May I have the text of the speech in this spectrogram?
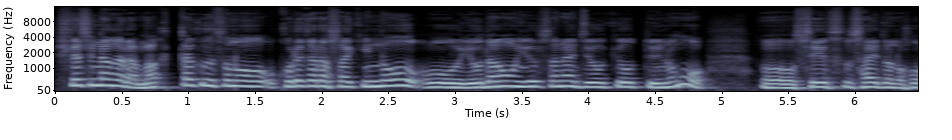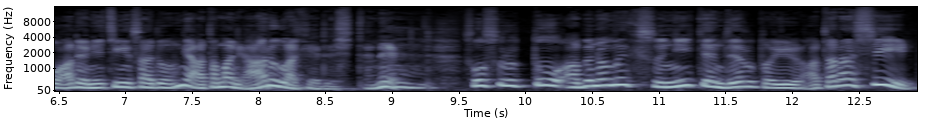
しかしながら全くその、これから先の予断を許さない状況というのも、政府サイドの方、あるいは日銀サイドの方に頭にあるわけでしてね。うん、そうすると、アベノミクス2.0という新しい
